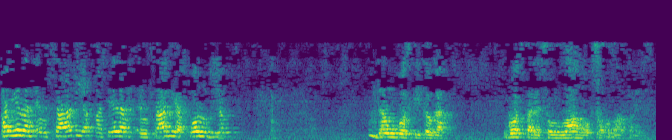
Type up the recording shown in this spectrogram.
Pa jedan ensarija pa se jedan ensarija ponudio da ugosti toga gosta Resulullahu sallallahu alaihi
